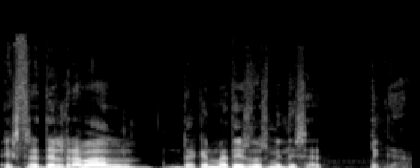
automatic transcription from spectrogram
extret del Raval d'aquest mateix 2017. Vinga.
